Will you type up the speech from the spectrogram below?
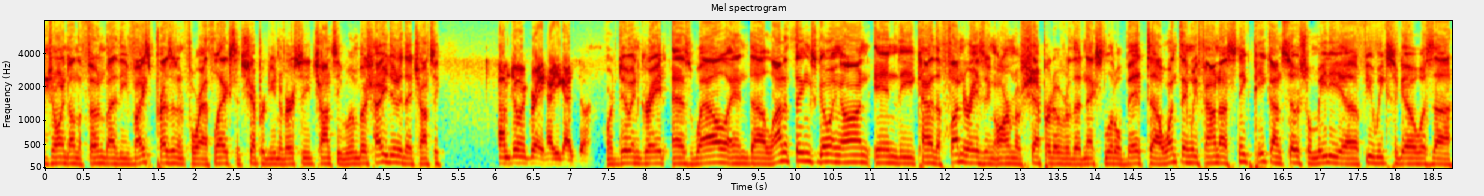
now joined on the phone by the Vice President for Athletics at Shepherd University, Chauncey Winbush. How are you doing today, Chauncey? I'm doing great. How are you guys doing? We're doing great as well, and uh, a lot of things going on in the kind of the fundraising arm of Shepherd over the next little bit. Uh, one thing we found a sneak peek on social media a few weeks ago was. Uh,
